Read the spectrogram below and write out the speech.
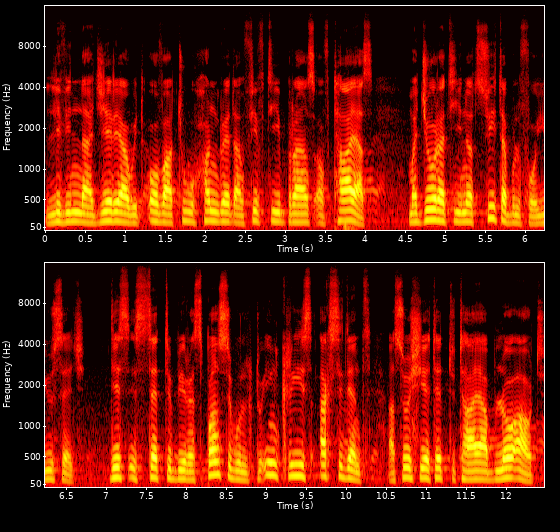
leaving Nigeria with over 250 brands of tires, majority not suitable for usage. This is said to be responsible to increase accidents associated to tire blowout.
